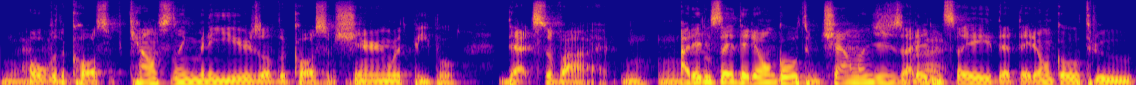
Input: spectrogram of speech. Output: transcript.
right. over the course of counseling many years, over the course of sharing with people that survive. Mm-hmm. I didn't say they don't go through challenges. I right. didn't say that they don't go through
